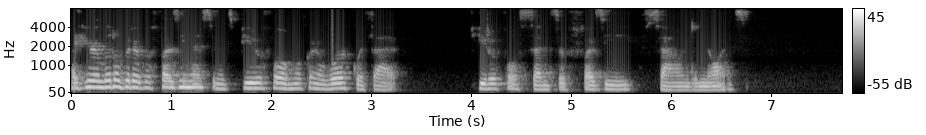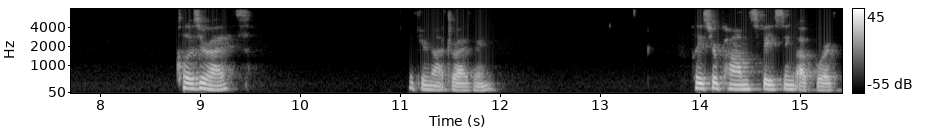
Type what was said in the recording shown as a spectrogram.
I hear a little bit of a fuzziness, and it's beautiful, and we're going to work with that beautiful sense of fuzzy sound and noise. Close your eyes if you're not driving. Place your palms facing upward.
